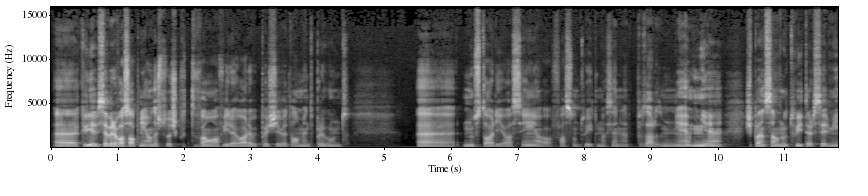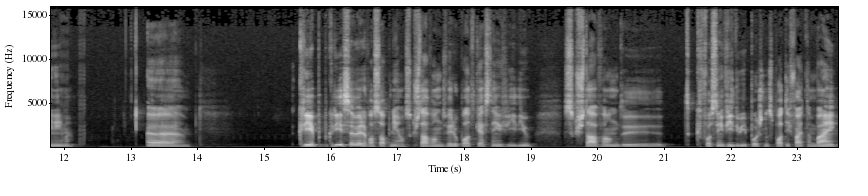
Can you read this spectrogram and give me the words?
Uh, queria saber a vossa opinião das pessoas que te vão ouvir agora e depois eventualmente pergunto uh, no story ou assim, ou faço um tweet, uma cena, apesar da minha, minha expansão no Twitter ser mínima. Uh, queria, queria saber a vossa opinião, se gostavam de ver o podcast em vídeo, se gostavam de, de que fosse em vídeo e posto no Spotify também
